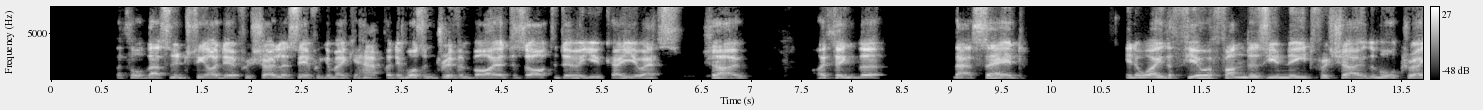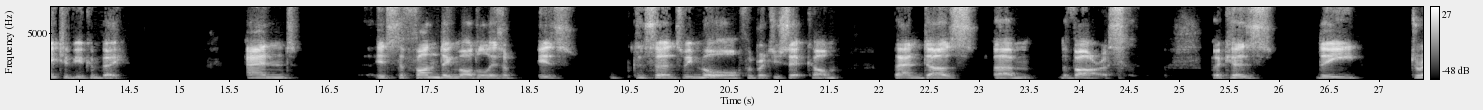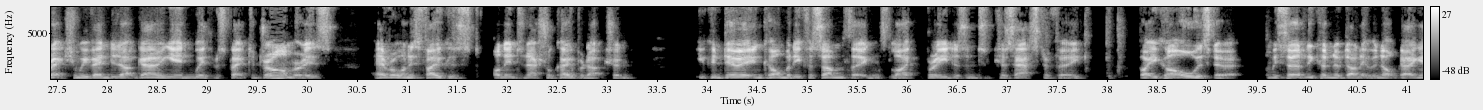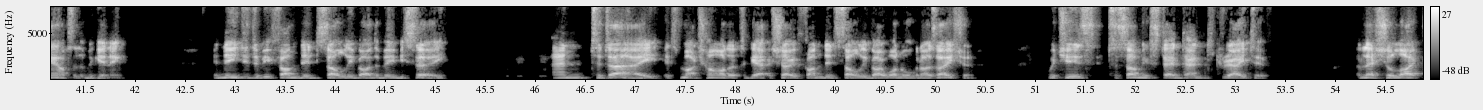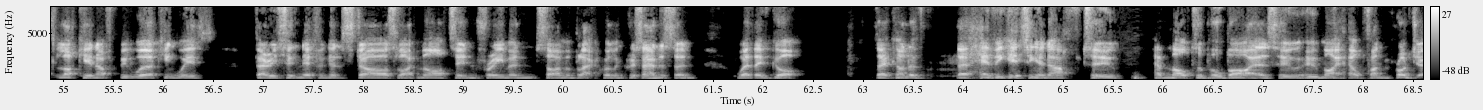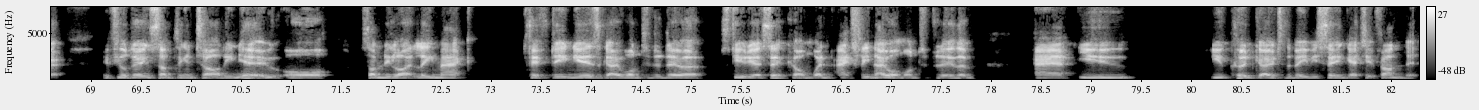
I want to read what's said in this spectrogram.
I thought that's an interesting idea for a show. Let's see if we can make it happen. It wasn't driven by a desire to do a UK US show. I think that that said, in a way, the fewer funders you need for a show, the more creative you can be. And it's the funding model is a, is concerns me more for British sitcom than does um, the virus, because the direction we've ended up going in with respect to drama is everyone is focused on international co-production. You can do it in comedy for some things, like Breeders and Catastrophe, but you can't always do it. And we certainly couldn't have done it with not going out at the beginning. It needed to be funded solely by the BBC. And today, it's much harder to get a show funded solely by one organisation, which is to some extent anti-creative, unless you're like lucky enough to be working with very significant stars like Martin Freeman, Simon Blackwell, and Chris Addison, where they've got they're kind of they're heavy hitting enough to have multiple buyers who who might help fund the project. If you're doing something entirely new, or somebody like Lee Mack 15 years ago wanted to do a studio sitcom when actually no one wanted to do them, uh, you you could go to the BBC and get it funded.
